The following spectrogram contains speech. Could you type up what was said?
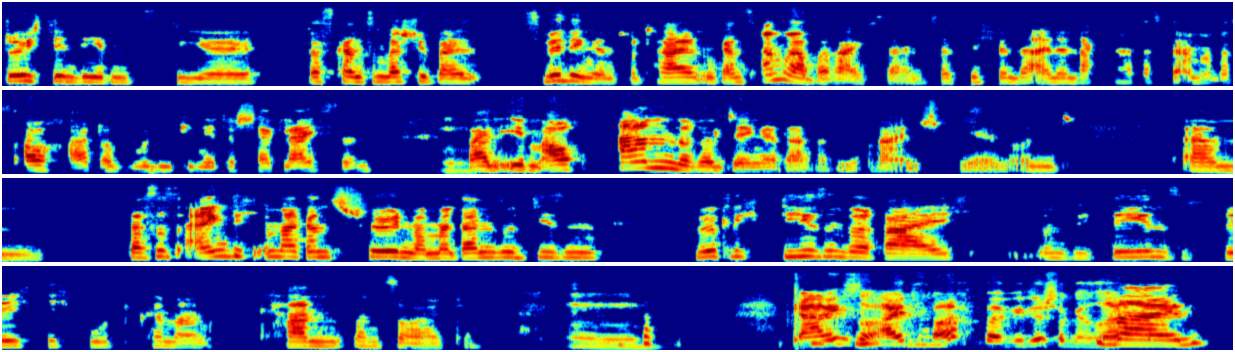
durch den Lebensstil. Das kann zum Beispiel bei Zwillingen total ein ganz anderer Bereich sein. Das heißt nicht, wenn der eine Nacken hat, dass der andere das auch hat, obwohl die genetisch ja gleich sind, mhm. weil eben auch andere Dinge darin mit reinspielen. Und ähm, das ist eigentlich immer ganz schön, wenn man dann so diesen, wirklich diesen Bereich und sie den sich richtig gut kümmern kann und sollte. Mhm. Gar nicht so einfach, weil wie du schon gesagt Nein. hast,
